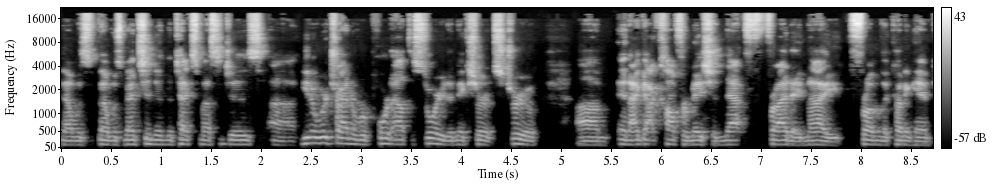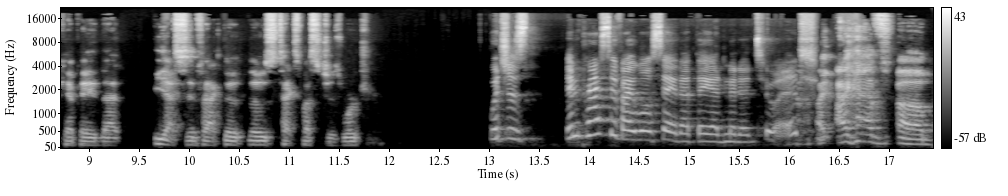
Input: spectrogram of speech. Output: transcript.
that was that was mentioned in the text messages. Uh, you know, we're trying to report out the story to make sure it's true. Um, and I got confirmation that Friday night from the Cunningham campaign that yes, in fact, those text messages were true. Which is impressive, I will say that they admitted to it. I, I have uh,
